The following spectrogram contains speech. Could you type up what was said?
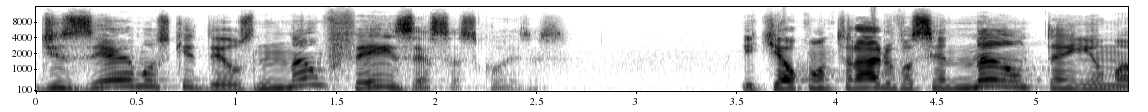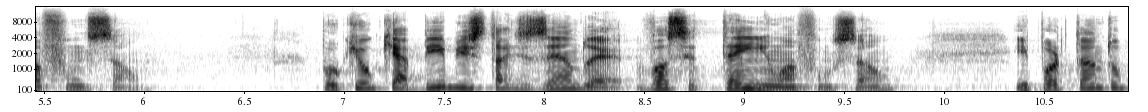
dizermos que Deus não fez essas coisas e que, ao contrário, você não tem uma função. Porque o que a Bíblia está dizendo é: você tem uma função e, portanto,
